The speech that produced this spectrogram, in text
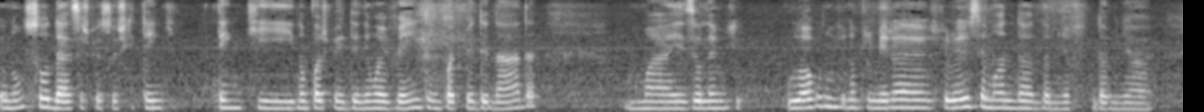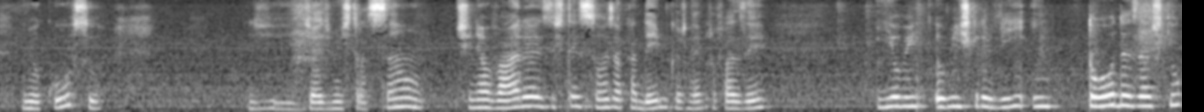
Eu não sou dessas pessoas que tem que tem que não pode perder nenhum evento, não pode perder nada. Mas eu lembro que logo no, na primeira, primeira semana da, da minha da minha do meu curso de, de administração tinha várias extensões acadêmicas, né, para fazer. E eu me, eu me inscrevi em todas as que eu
